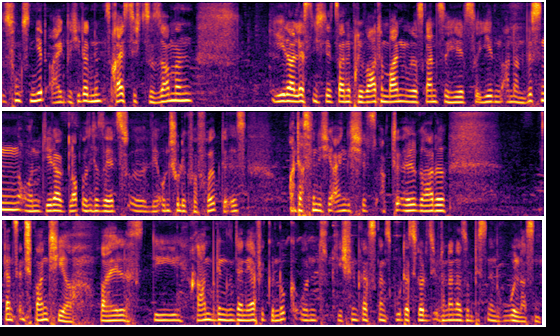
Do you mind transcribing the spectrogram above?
es funktioniert eigentlich. Jeder nimmt, reißt sich zusammen. Jeder lässt nicht jetzt seine private Meinung über das Ganze hier jetzt zu jedem anderen wissen und jeder glaubt auch nicht, dass er jetzt äh, der unschuldig Verfolgte ist. Und das finde ich hier eigentlich jetzt aktuell gerade ganz entspannt hier, weil die Rahmenbedingungen sind ja nervig genug und ich finde das ganz gut, dass die Leute sich untereinander so ein bisschen in Ruhe lassen.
